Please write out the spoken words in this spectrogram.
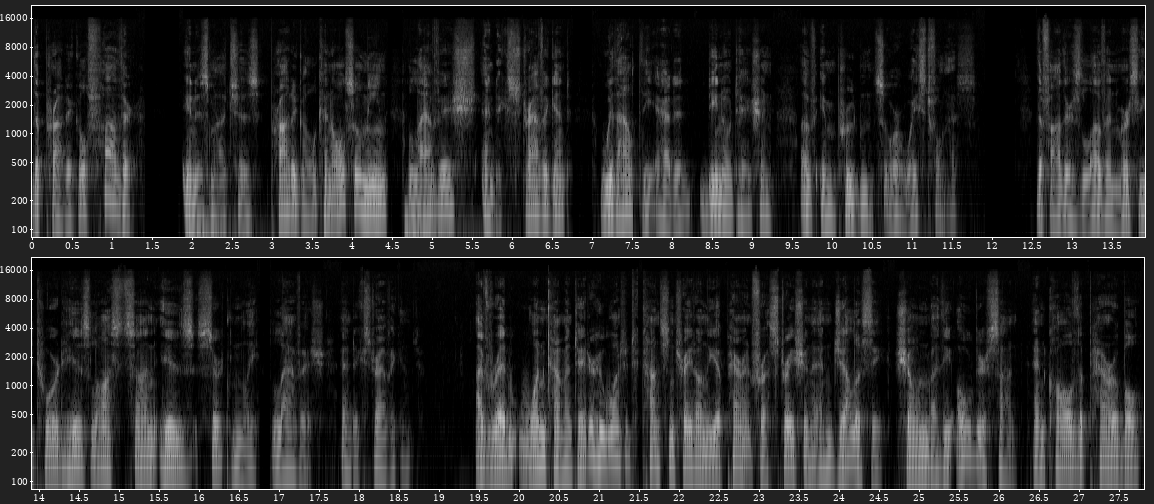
the prodigal father inasmuch as prodigal can also mean lavish and extravagant without the added denotation of imprudence or wastefulness. The Father's love and mercy toward his lost son is certainly lavish and extravagant. I've read one commentator who wanted to concentrate on the apparent frustration and jealousy shown by the older son and call the parable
